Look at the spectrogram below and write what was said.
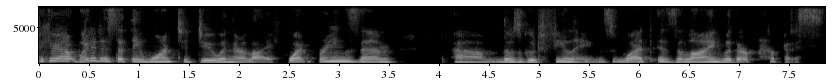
figure out what it is that they want to do in their life, what brings them um, those good feelings, what is aligned with their purpose,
